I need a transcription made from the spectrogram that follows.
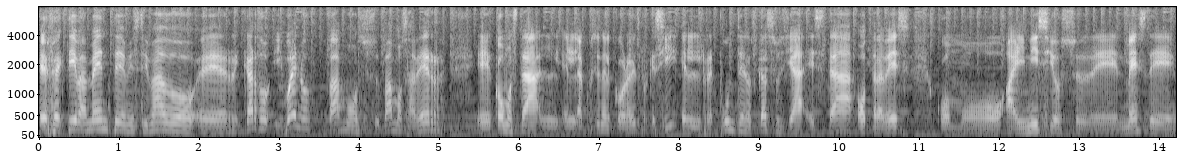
Efectivamente, mi estimado eh, Ricardo, y bueno, vamos, vamos a ver eh, cómo está la cuestión del coronavirus, porque sí, el repunte en los casos ya está otra vez como a inicios del mes de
